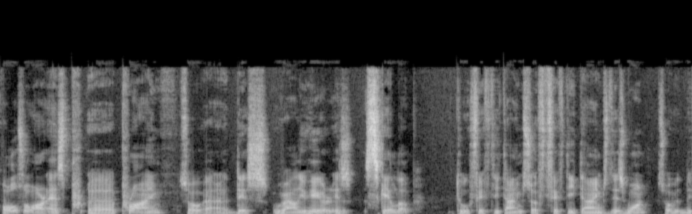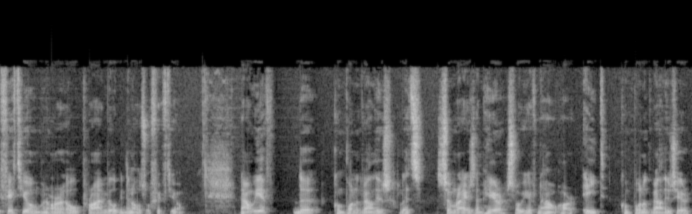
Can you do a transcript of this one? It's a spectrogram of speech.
Also RS pr uh, prime, so uh, this value here is scaled up to 50 times, so 50 times this one, so it will be 50 ohm, and RL prime will be then also 50 ohm. Now we have the component values. Let's summarize them here. So we have now our eight component values here,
